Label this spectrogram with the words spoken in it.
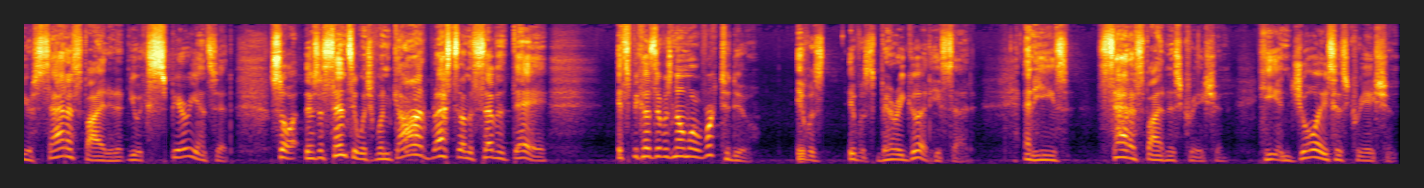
you're satisfied in it. You experience it. So uh, there's a sense in which when God rested on the seventh day, it's because there was no more work to do. It was, it was very good, he said. And he's satisfied in his creation. He enjoys his creation.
